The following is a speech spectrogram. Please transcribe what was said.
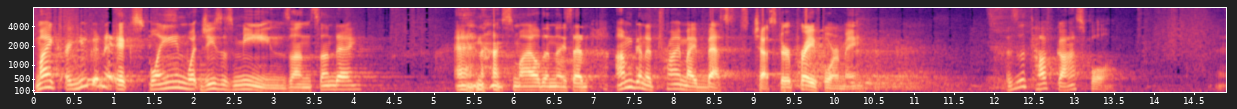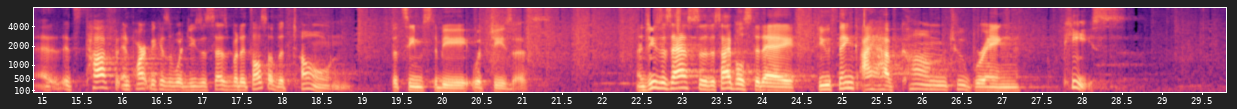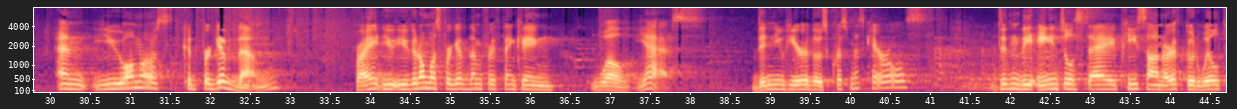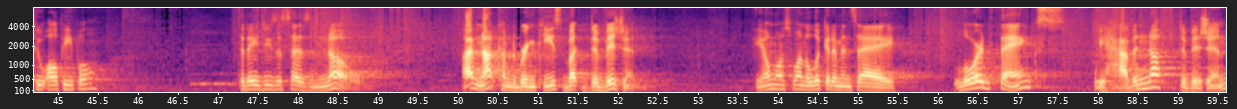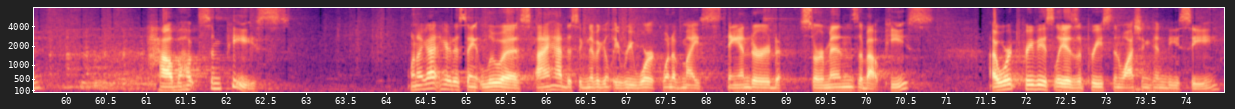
Mike, are you going to explain what Jesus means on Sunday? And I smiled and I said, I'm going to try my best, Chester. Pray for me. This is a tough gospel. Uh, it's tough in part because of what Jesus says, but it's also the tone that seems to be with Jesus. And Jesus asks the disciples today, Do you think I have come to bring peace? And you almost could forgive them, right? You, you could almost forgive them for thinking, Well, yes. Didn't you hear those Christmas carols? Didn't the angels say, Peace on earth, goodwill to all people? Today, Jesus says, No. I have not come to bring peace, but division. You almost want to look at him and say, Lord, thanks. We have enough division. How about some peace? When I got here to St. Louis, I had to significantly rework one of my standard sermons about peace. I worked previously as a priest in Washington, D.C.,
